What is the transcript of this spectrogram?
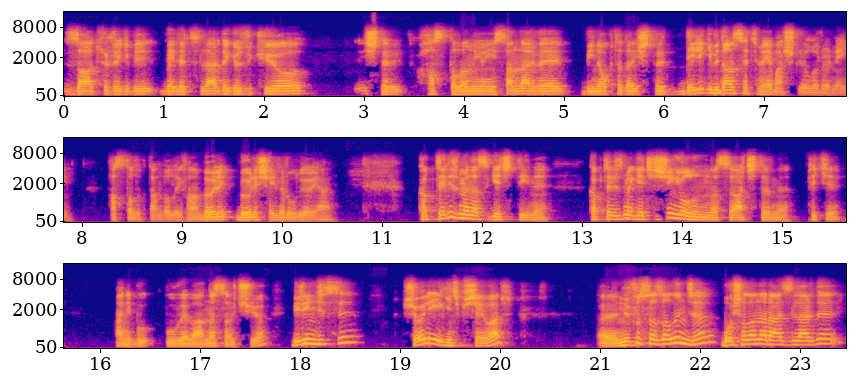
zatürre gibi belirtiler de gözüküyor. İşte hastalanıyor insanlar ve bir noktada işte deli gibi dans etmeye başlıyorlar örneğin hastalıktan dolayı falan. Böyle böyle şeyler oluyor yani. Kapitalizme nasıl geçtiğini, kapitalizme geçişin yolunu nasıl açtığını peki hani bu bu veba nasıl açıyor? Birincisi şöyle ilginç bir şey var. Ee, nüfus azalınca boşalan arazilerde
